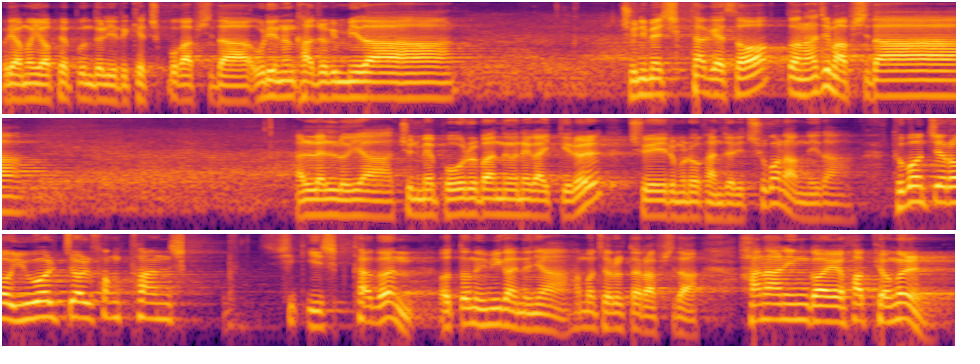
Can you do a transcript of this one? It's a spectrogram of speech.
우리 한번 옆에 분들 이렇게 축복합시다. 우리는 가족입니다. 주님의 식탁에서 떠나지 맙시다. 할렐루야. 주님의 보호를 받는 은혜가 있기를 주의 이름으로 간절히 축원합니다. 두 번째로 6월절 성탄 식, 식, 이 식탁은 어떤 의미가 있느냐? 한번 저를 따라합시다. 하나님과의 화평을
